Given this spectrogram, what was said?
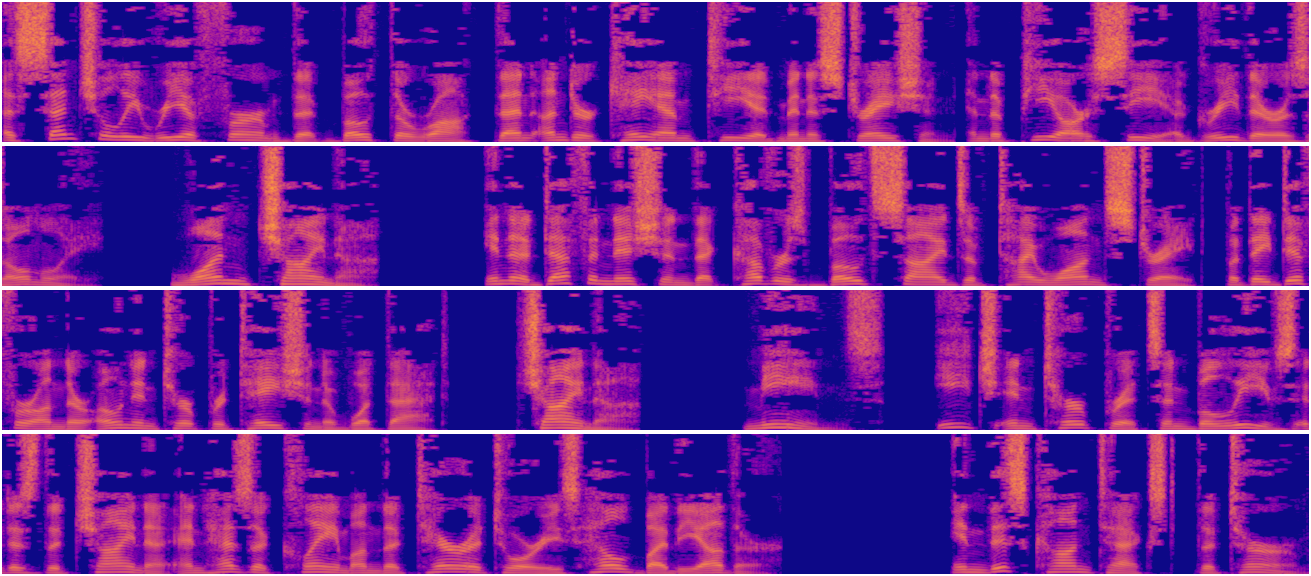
essentially reaffirmed that both the ROC then under KMT administration and the PRC agree there is only one China in a definition that covers both sides of Taiwan Strait, but they differ on their own interpretation of what that China means. Each interprets and believes it is the China and has a claim on the territories held by the other. In this context, the term,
